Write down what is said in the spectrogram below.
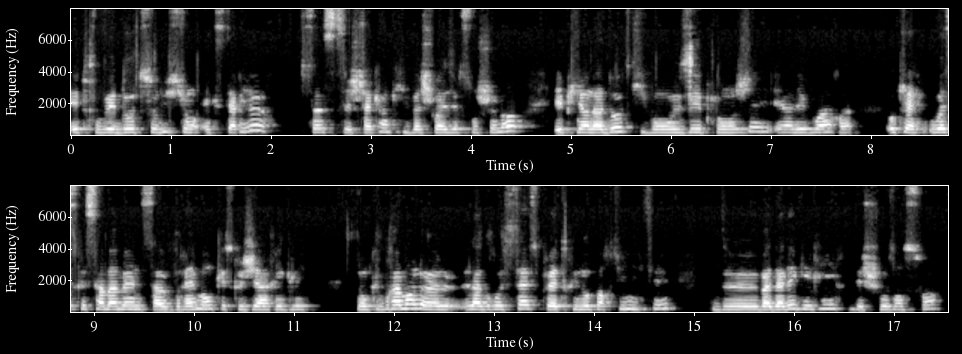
et trouver d'autres solutions extérieures. Ça, c'est chacun qui va choisir son chemin. Et puis il y en a d'autres qui vont oser plonger et aller voir, euh, ok, où est-ce que ça m'amène? Ça vraiment, qu'est-ce que j'ai à régler? Donc vraiment, la grossesse peut être une opportunité de bah, d'aller guérir des choses en soi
